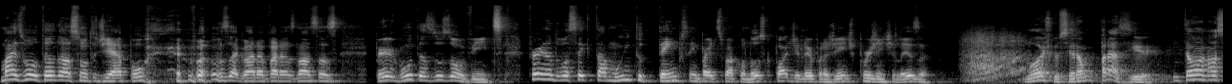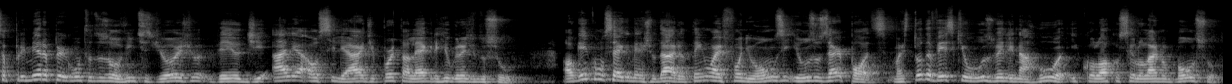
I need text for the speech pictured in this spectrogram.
Mas voltando ao assunto de Apple, vamos agora para as nossas perguntas dos ouvintes. Fernando, você que está muito tempo sem participar conosco, pode ler para a gente, por gentileza? Lógico, será um prazer. Então a nossa primeira pergunta dos ouvintes de hoje veio de Alia Auxiliar de Porto Alegre, Rio Grande do Sul. Alguém consegue me ajudar? Eu tenho um iPhone 11 e uso os AirPods, mas toda vez que eu uso ele na rua e coloco o celular no bolso,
